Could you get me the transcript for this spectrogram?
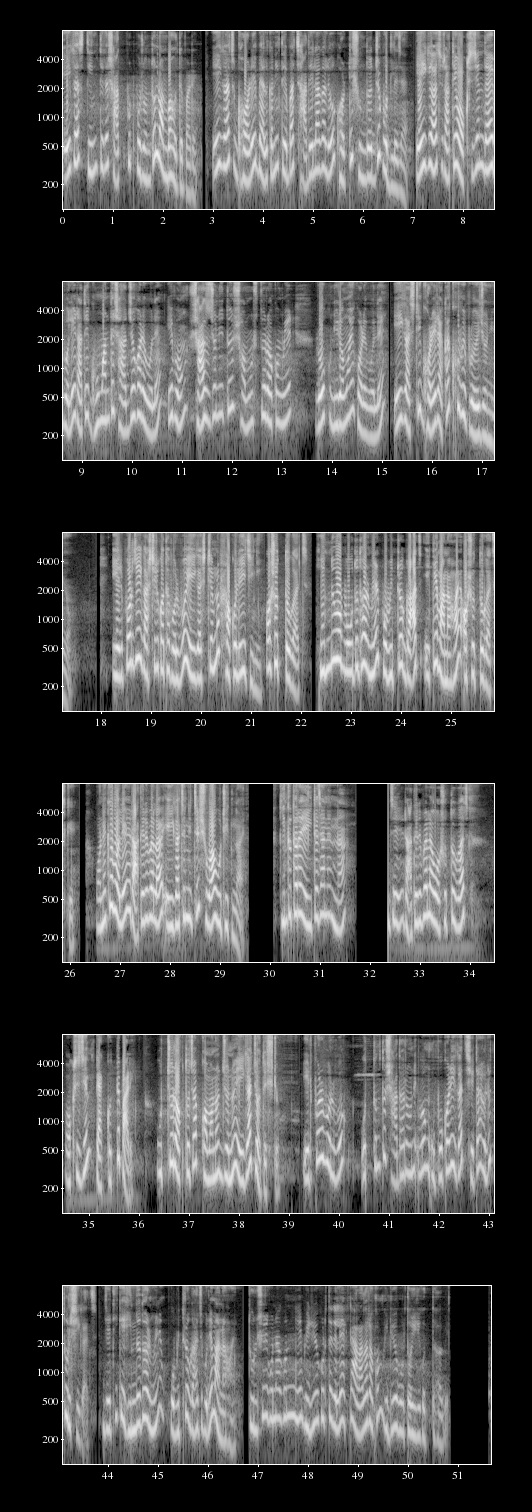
এই গাছ তিন থেকে সাত ফুট পর্যন্ত লম্বা হতে পারে। এই গাছ ঘরে, ব্যালকানিতে বা ছাদে লাগালেও ঘরটির সৌন্দর্য বদলে যায়। এই গাছ রাতে অক্সিজেন দেয় বলে রাতে ঘুম আনতে সাহায্য করে বলে এবং শ্বাসজনিত সমস্ত রকমের রোগ নিরাময় করে বলে এই গাছটি ঘরে রাখা খুবই প্রয়োজনীয়। এরপর যেই গাছটির কথা বলব, এই গাছটি আমরা সকলেই চিনি, অসত্য গাছ। হিন্দু ও বৌদ্ধ ধর্মের পবিত্র গাছ একে মানা হয় অসত্য গাছকে। অনেকে বলে রাতের বেলা এই গাছের নিচে শোয়া উচিত নয়। কিন্তু তারা এইটা জানেন না যে রাতের বেলা অসত্য গাছ অক্সিজেন ত্যাগ করতে পারে। উচ্চ রক্তচাপ কমানোর জন্য এই গাছ যথেষ্ট। এরপর বলব, অত্যন্ত সাধারণ এবং উপকারী গাছ সেটা হলো তুলসী গাছ, যেটিকে হিন্দু ধর্মের পবিত্র গাছ বলে মানা হয়। তুলসীর গুণাগুণ নিয়ে ভিডিও করতে গেলে একটা আলাদা রকম ভিডিও তৈরি করতে হবে।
